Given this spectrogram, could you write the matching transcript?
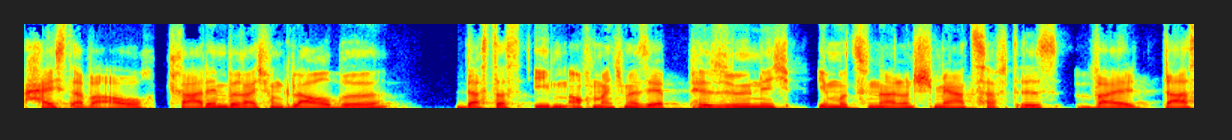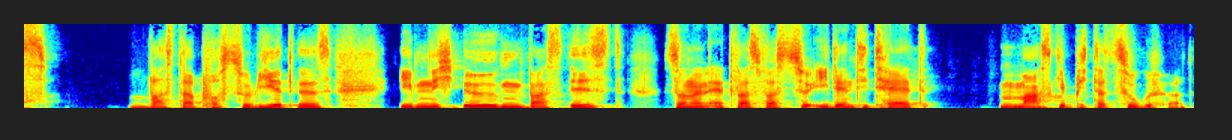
heißt aber auch, gerade im Bereich von Glaube, dass das eben auch manchmal sehr persönlich, emotional und schmerzhaft ist, weil das, was da postuliert ist, eben nicht irgendwas ist, sondern etwas, was zur Identität maßgeblich dazugehört.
